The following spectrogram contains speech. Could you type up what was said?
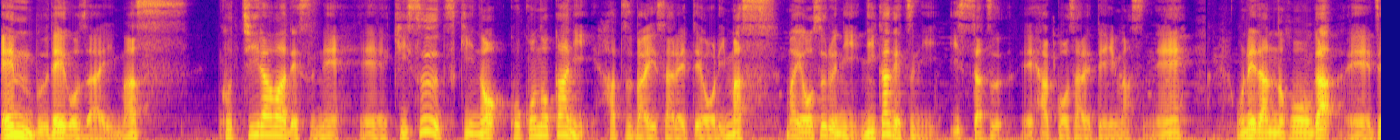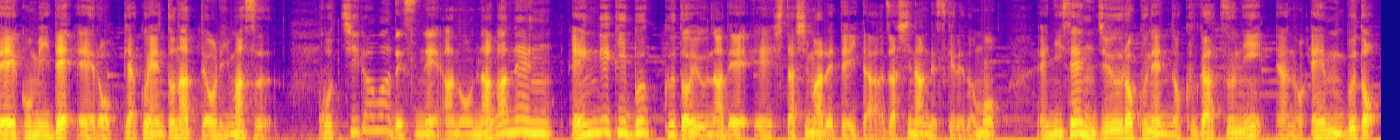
演舞でございます。こちらはですね、えー奇数月の9日に発売されております。まあ、要するに2ヶ月に1冊、えー発行されていますね。お値段の方が、えー税込みで、えー600円となっております。こちらはですね、あの、長年演劇ブックという名で、えー親しまれていた雑誌なんですけれども、えー2016年の9月に、あの、演舞と、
